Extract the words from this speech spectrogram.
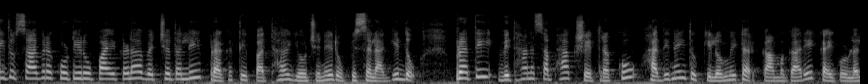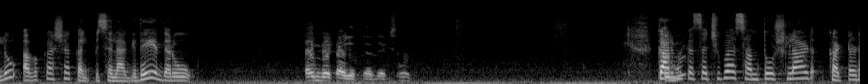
ಐದು ಸಾವಿರ ಕೋಟಿ ರೂಪಾಯಿಗಳ ವೆಚ್ಚದಲ್ಲಿ ಪ್ರಗತಿ ಪಥ ಯೋಜನೆ ರೂಪಿಸಲಾಗಿದ್ದು, ಪ್ರತಿ ವಿಧಾನಸಭಾ ಕ್ಷೇತ್ರಕ್ಕೂ ಹದಿನೈದು ಕಿಲೋಮೀಟರ್ ಕಾಮಗಾರಿ ಕೈಗೊಳ್ಳಲು ಅವಕಾಶ ಕಲ್ಪಿಸಲಾಗಿದೆ ಎಂದರು. ಟೈಮ್ ಬೇಕಾಗುತ್ತೆ ಅಧ್ಯಕ್ಷ. ಕಾರ್ಮಿಕ ಸಚಿವ ಸಂತೋಷ್ ಲಾಡ್ ಕಟ್ಟಡ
